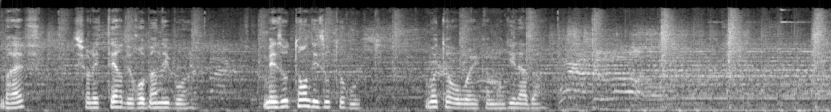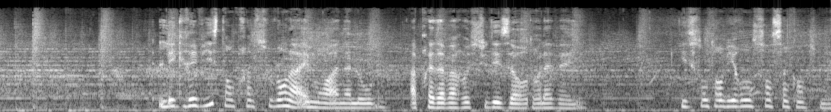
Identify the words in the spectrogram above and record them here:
Bref, sur les terres de Robin des Bois, mais autant des autoroutes, motorway comme on dit là-bas. Les grévistes empruntent souvent la M1 à l'aube, après avoir reçu des ordres la veille. Ils sont environ 150 000.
